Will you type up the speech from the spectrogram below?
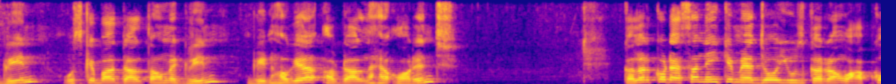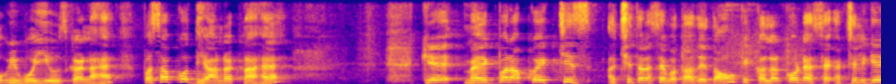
ग्रीन उसके बाद डालता हूँ मैं ग्रीन ग्रीन हो गया, अब डालना है ऑरेंज कलर कोड ऐसा नहीं कि मैं जो यूज़ कर रहा हूँ, आपको भी वही यूज़ करना है। बस आपको ध्यान रखना है कि मैं एक बार आपको एक चीज़ अच्छी तरह से बता देता हूँ कि कलर कोड ऐसे एक्चुअली के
